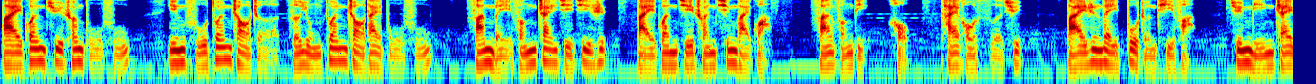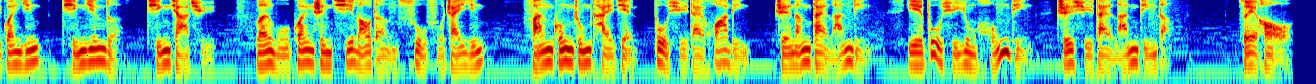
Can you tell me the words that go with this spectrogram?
百官俱穿补服。应服端照者，则用端照带补服。凡每逢斋戒忌日，百官皆穿青外褂。凡逢帝后、太后死去，百日内不准剃发。军民斋观音、停音乐、停嫁娶。文武官绅齐劳等素服斋缨。凡宫中太监不许戴花翎，只能戴蓝翎；也不许用红顶，只许戴蓝顶等。最后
